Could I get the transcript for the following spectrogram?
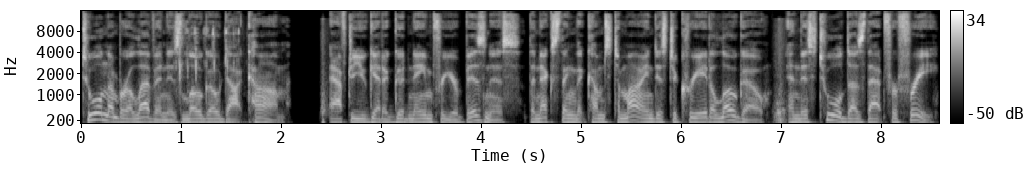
Tool number 11 is Logo.com. After you get a good name for your business, the next thing that comes to mind is to create a logo, and this tool does that for free.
